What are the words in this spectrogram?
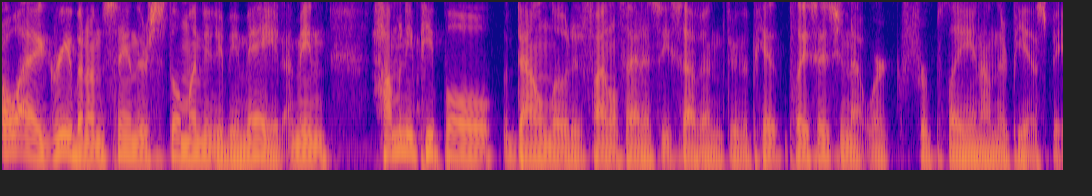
Oh, I agree, but I'm saying there's still money to be made. I mean, how many people downloaded Final Fantasy VII through the P- PlayStation Network for playing on their PSP?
